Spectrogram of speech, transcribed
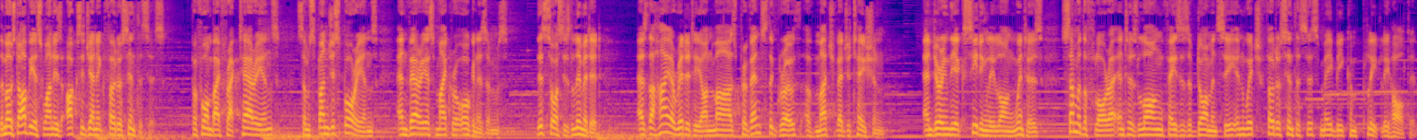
The most obvious one is oxygenic photosynthesis, performed by fractarians, some spongisporians, and various microorganisms. This source is limited, as the high aridity on Mars prevents the growth of much vegetation, and during the exceedingly long winters, some of the flora enters long phases of dormancy in which photosynthesis may be completely halted.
